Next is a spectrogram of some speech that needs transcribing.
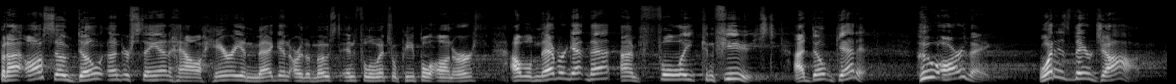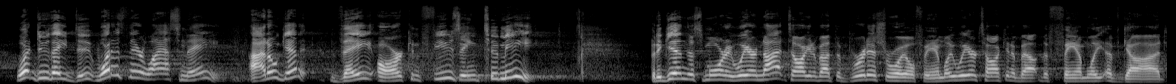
But I also don't understand how Harry and Meghan are the most influential people on earth. I will never get that. I'm fully confused. I don't get it. Who are they? What is their job? What do they do? What is their last name? I don't get it. They are confusing to me. But again, this morning, we are not talking about the British royal family. We are talking about the family of God.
